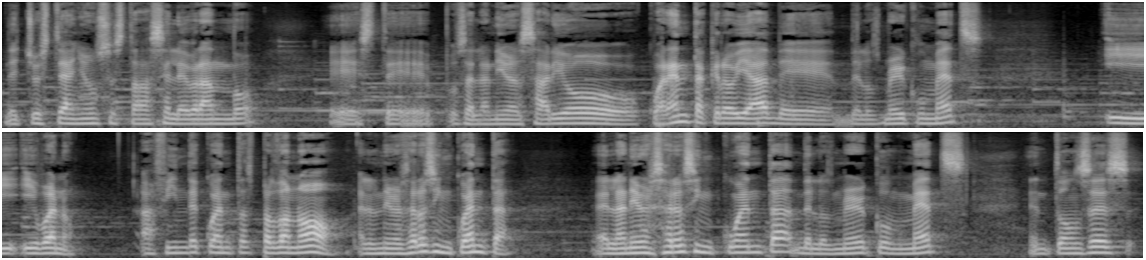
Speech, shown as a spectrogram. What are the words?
De hecho este año se estaba celebrando este, pues el aniversario 40 creo ya de, los Miracle Mets. Y, y, bueno, a fin de cuentas, perdón, no, el aniversario 50. El aniversario 50 de los Miracle Mets. Entonces,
